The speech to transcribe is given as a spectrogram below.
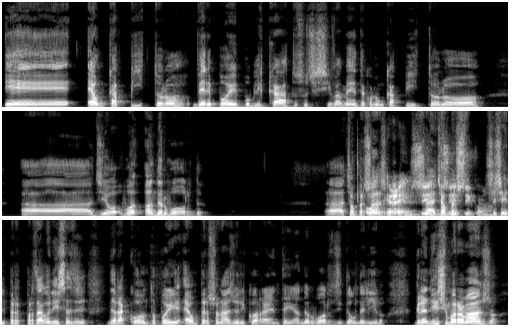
e è un capitolo viene poi pubblicato successivamente come un capitolo uh, di Underworld Uh, c'è un personaggio. Ok, sì, cioè, c'è un per- sì, sì, sì, sì, il per- protagonista del racconto poi è un personaggio ricorrente in Underworld di Don DeLillo. Grandissimo romanzo.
